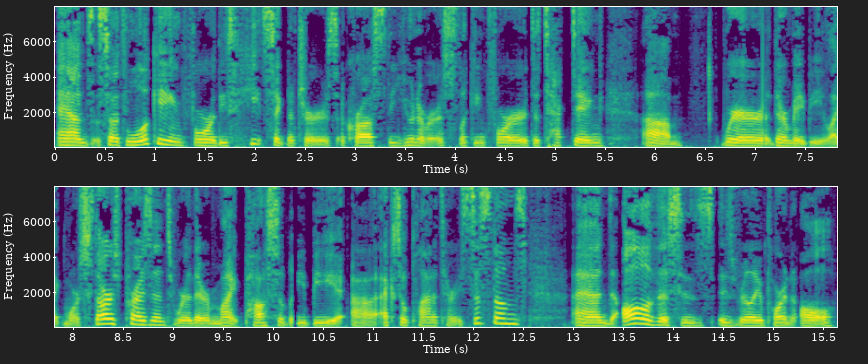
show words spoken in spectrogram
And so it's looking for these heat signatures across the universe, looking for detecting um, where there may be like more stars present, where there might possibly be uh, exoplanetary systems. And all of this is, is really important. All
